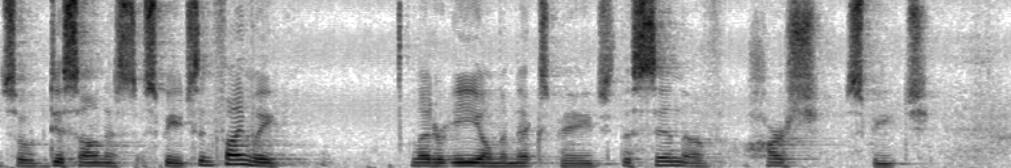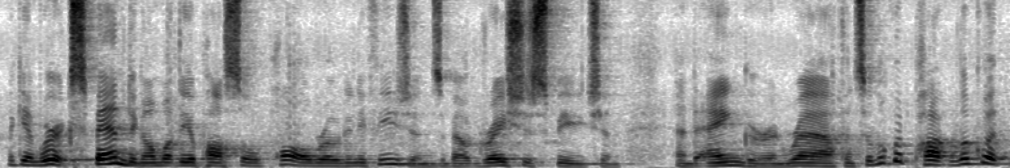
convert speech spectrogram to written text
So, dishonest speech. And finally, letter E on the next page the sin of harsh speech. Again, we're expanding on what the Apostle Paul wrote in Ephesians about gracious speech and, and anger and wrath. And so, look what, look what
